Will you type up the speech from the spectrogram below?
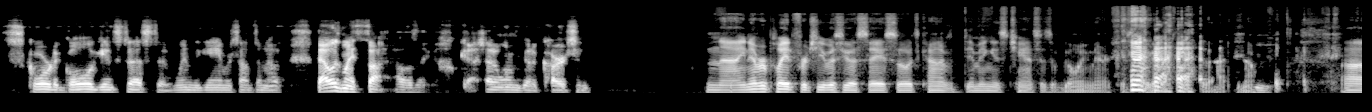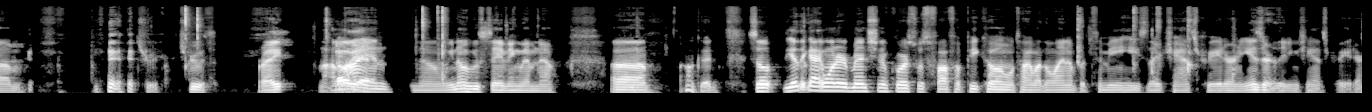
scored a goal against us to win the game or something. Was, that was my thought. I was like, oh gosh, I don't want him to go to Carson. Nah, he never played for Chivas USA, so it's kind of dimming his chances of going there. that, you know? um, truth, truth, right? Not oh, lying. Yeah. No, we know who's saving them now. Uh, all good. So the other guy I wanted to mention, of course, was Fafa Picault, and we'll talk about the lineup. But to me, he's their chance creator, and he is their leading chance creator.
